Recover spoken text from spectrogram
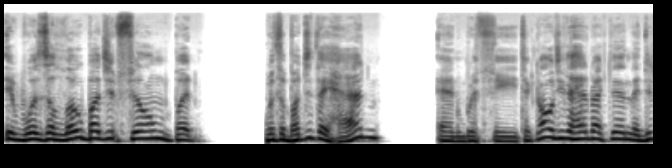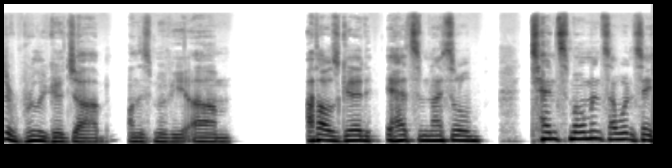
it was a low budget film, but with the budget they had and with the technology they had back then, they did a really good job on this movie. Um, I thought it was good. It had some nice little tense moments. I wouldn't say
